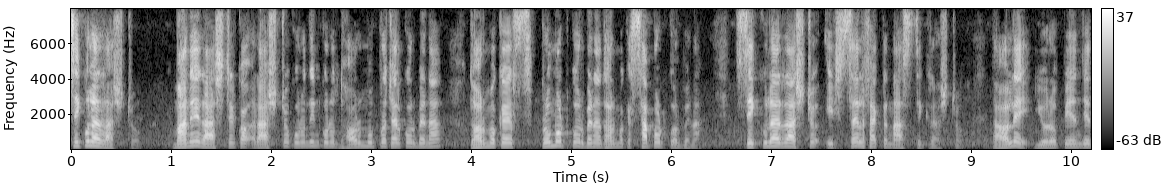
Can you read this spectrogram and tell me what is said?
সেকুলার রাষ্ট্র। মানে রাষ্ট্রের রাষ্ট্র কোনোদিন কোনো ধর্ম প্রচার করবে না, ধর্মকে প্রমোট করবে না, ধর্মকে সাপোর্ট করবে না। সেকুলার রাষ্ট্র ইটসেলফ একটা নাস্তিক রাষ্ট্র। তাহলে ইউরোপিয়ান যে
